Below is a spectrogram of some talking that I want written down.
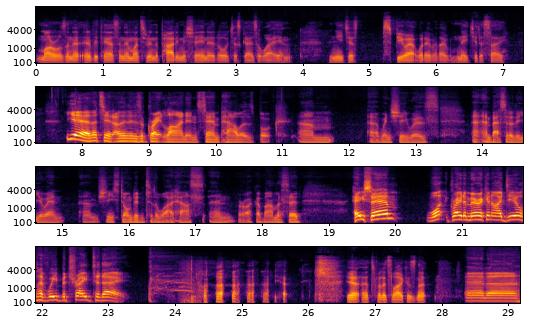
morals and everything else, and then once you're in the party machine, it all just goes away, and and you just spew out whatever they need you to say. Yeah, that's it. I mean, there's a great line in Sam Power's book um, uh, when she was uh, ambassador to the UN. Um, she stormed into the White House, and Barack Obama said, "Hey Sam, what great American ideal have we betrayed today?" yeah, yeah. That's what it's like, isn't it? And uh,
